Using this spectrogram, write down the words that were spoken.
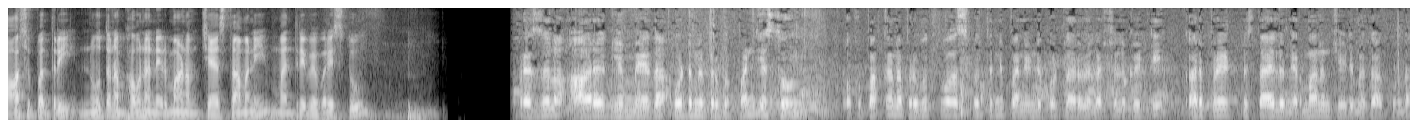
ఆసుపత్రి నూతన భవన నిర్మాణం చేస్తామని మంత్రి వివరిస్తూ ప్రజల ఆరోగ్యం మీద కూటమి ప్రభుత్వం పనిచేస్తోంది. ఒక పక్కన ప్రభుత్వ ఆసుపత్రిని పన్నెండు కోట్ల అరవై లక్షలు పెట్టి కార్పొరేట్ స్థాయిలో నిర్మాణం చేయడమే కాకుండా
